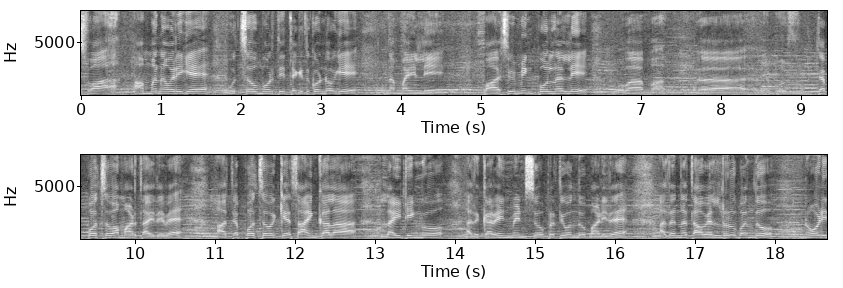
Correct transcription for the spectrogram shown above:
ಸ್ವ, ಅಮ್ಮನವರಿಗೆ ಉತ್ಸವ ಮೂರ್ತಿ ತೆಗೆದುಕೊಂಡು ಹೋಗಿ ನಮ್ಮ ಇಲ್ಲಿ ಸ್ವಿಮ್ಮಿಂಗ್ ಪೂಲ್ನಲ್ಲಿ ತೆಪ್ಪೋತ್ಸವ ಮಾಡ್ತಾ ಇದ್ದೇವೆ. ಆ ತೆಪ್ಪೋತ್ಸವಕ್ಕೆ ಸಾಯಂಕಾಲ ಲೈಟಿಂಗು ಅದಕ್ಕೆ ಅರೇಂಜ್ಮೆಂಟ್ಸು ಪ್ರತಿಯೊಂದು ಮಾಡಿದೆ. ಅದನ್ನು ತಾವೆಲ್ಲರೂ ಬಂದು ನೋಡಿ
